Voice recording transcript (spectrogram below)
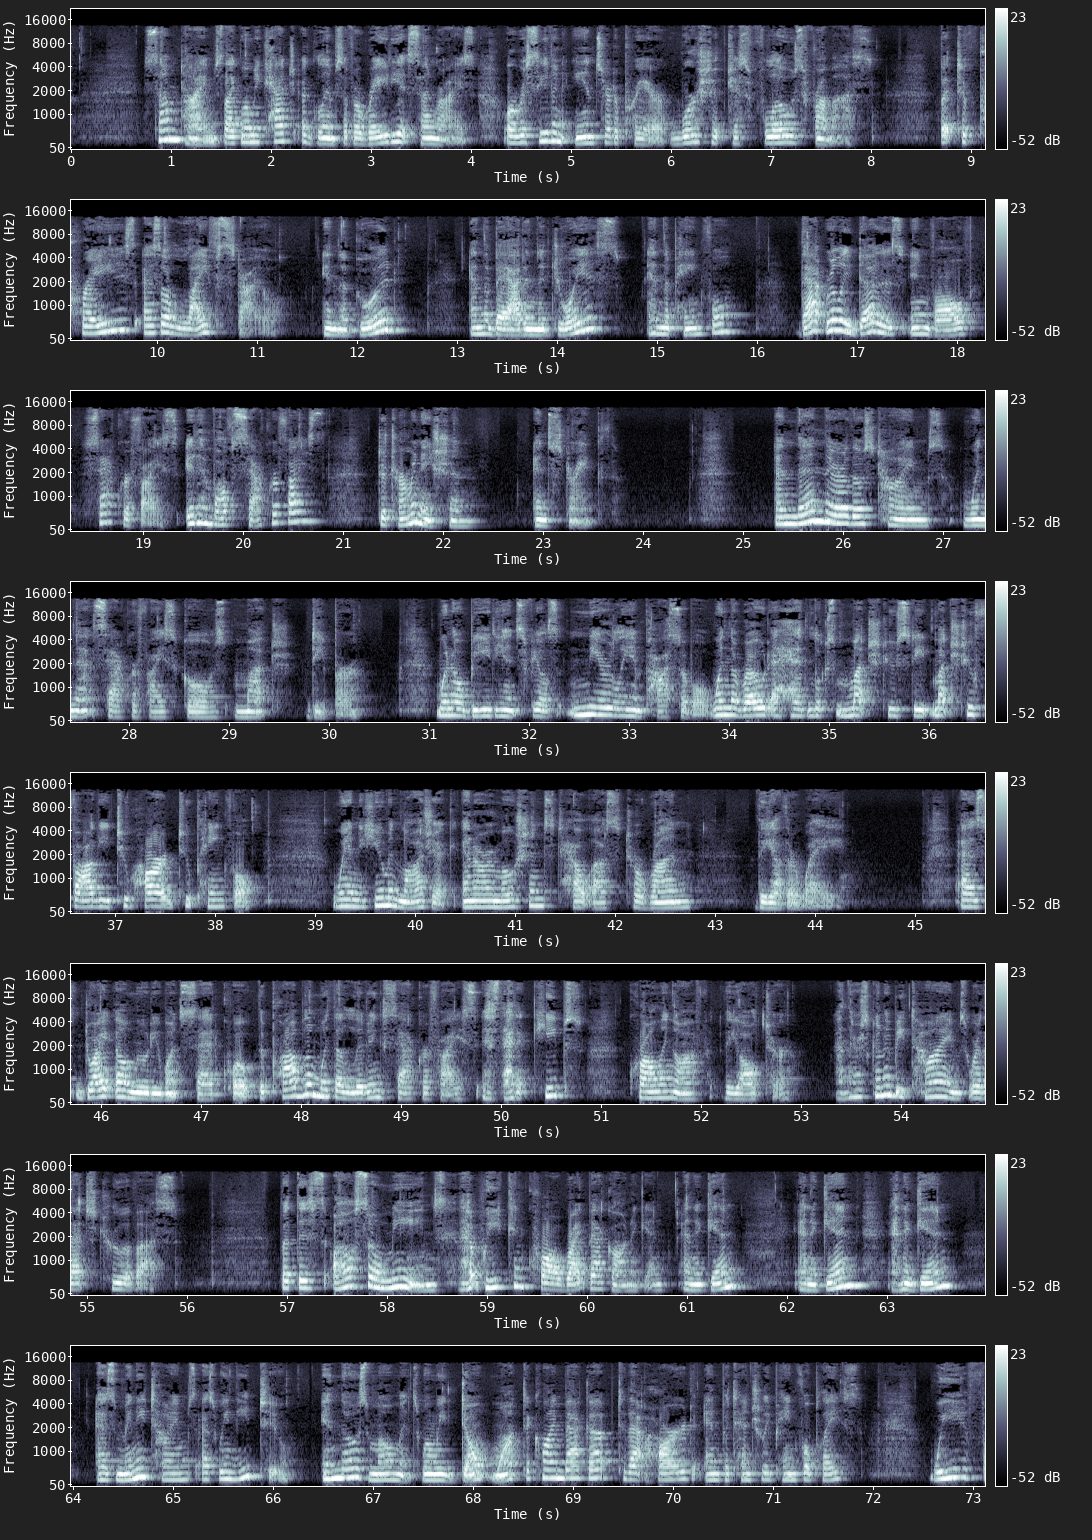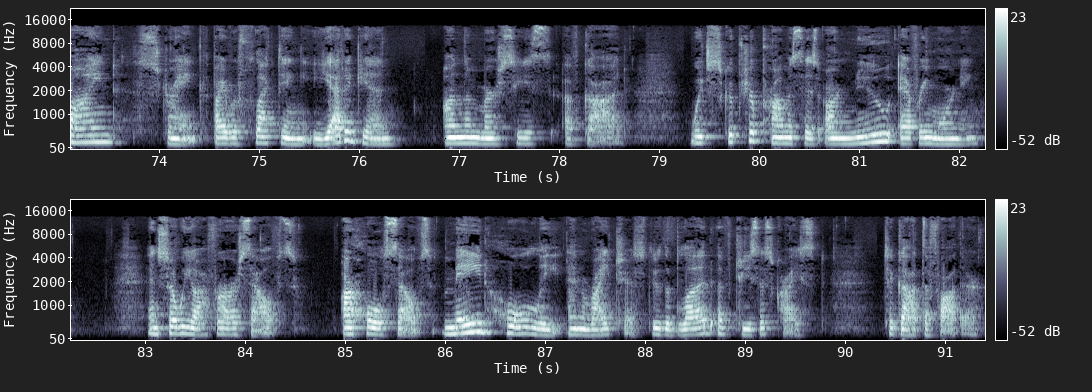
Sometimes, like when we catch a glimpse of a radiant sunrise or receive an answer to prayer, worship just flows from us. But to praise as a lifestyle in the good and the bad, in the joyous and the painful, that really does involve sacrifice. It involves sacrifice, determination, and strength. And then there are those times when that sacrifice goes much deeper when obedience feels nearly impossible, when the road ahead looks much too steep, much too foggy, too hard, too painful, when human logic and our emotions tell us to run the other way. As Dwight L. Moody once said, quote, the problem with a living sacrifice is that it keeps crawling off the altar. And there's going to be times where that's true of us. But this also means that we can crawl right back on again and again and again and again as many times as we need to. In those moments when we don't want to climb back up to that hard and potentially painful place, we find strength by reflecting yet again on the mercies of God, which Scripture promises are new every morning. And so we offer ourselves our whole selves, made holy and righteous through the blood of Jesus Christ, to God the Father.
